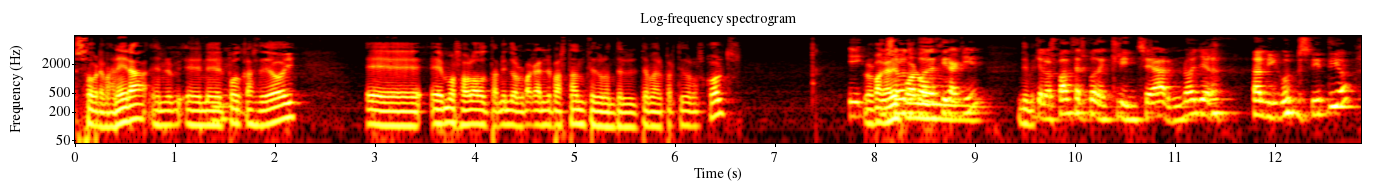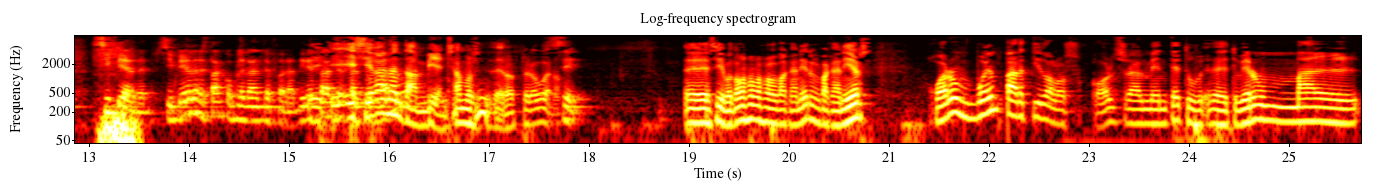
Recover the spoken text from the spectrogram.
sobremanera en el, en el Mm. podcast de hoy. Eh, hemos hablado también de los Buccaneers bastante durante el tema del partido de los Colts. y, Los y solo te puedo decir aquí Dime. que los Panthers pueden clinchear, no llegan a ningún sitio si pierden. Si pierden están completamente fuera. Directamente y- si ganan también, seamos sinceros, pero bueno. Sí. Eh, sí, votamos a los Buccaneers. Los Buccaneers jugaron un buen partido a los Colts, realmente. Tu- eh, tuvieron un mal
